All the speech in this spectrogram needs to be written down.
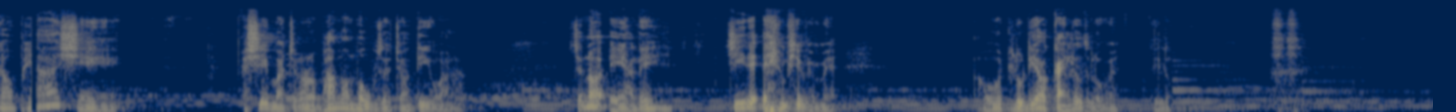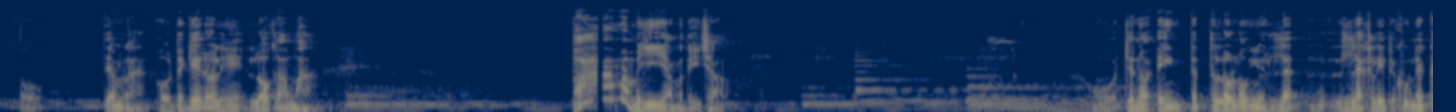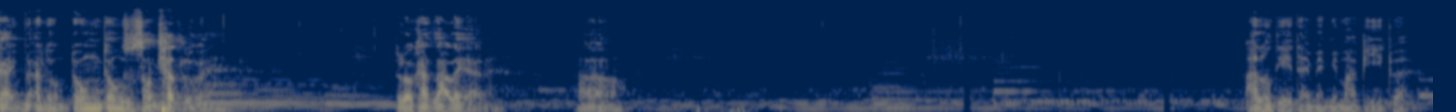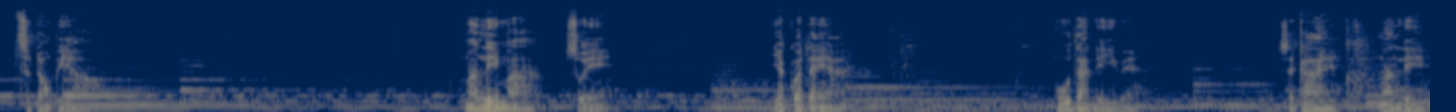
တောင်ဖះရှင်အရှိမကျွန်တော်တို့ဘာမှမဟုတ်ဘူးဆိုတော့ကျွန်တော်သိသွားတာကျွန်တော်အိမ်ကလေကြီးတဲ့အိမ်ဖြစ်ပေမဲ့ဟိုလူတယောက်ကင်လှုပ်တယ်လို့ပဲဒီလိုဟိုတယ်မလားဟိုတကယ်တော့လေလောကမှာဘာမှမရရမသိချအောင် ကျွန်တော်အိမ်တစ်တစ်လုံးလုံးရလက်လက်ကလေးတစ်ခုနဲ့ကင်အလုံးတုံးတုံးဆိုဆောင်ချတယ်လို့ပဲတော်တော်ခံစားလိုက်ရတာဟာအားလုံးဒီအတိုင်းပဲမြန်မာပြည်အတွက်ဆုတောင်းပေးအောင်မန္တလေးမှာဆိုရင်ရက်ကွက်တိုင်းဟာငိုတန်နေကြီးပဲ စကိုင်းမန္တလေး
